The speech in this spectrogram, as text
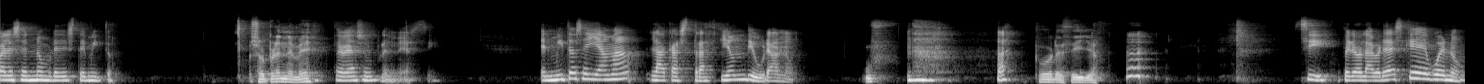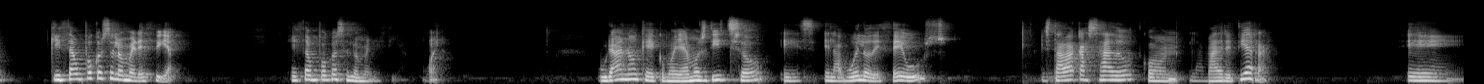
cuál es el nombre de este mito? Sorpréndeme. Te voy a sorprender, sí. El mito se llama La castración de Urano. Uf. Pobrecillo. Sí, pero la verdad es que, bueno, quizá un poco se lo merecía. Quizá un poco se lo merecía. Bueno. Urano, que como ya hemos dicho, es el abuelo de Zeus, estaba casado con la madre tierra. Eh,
